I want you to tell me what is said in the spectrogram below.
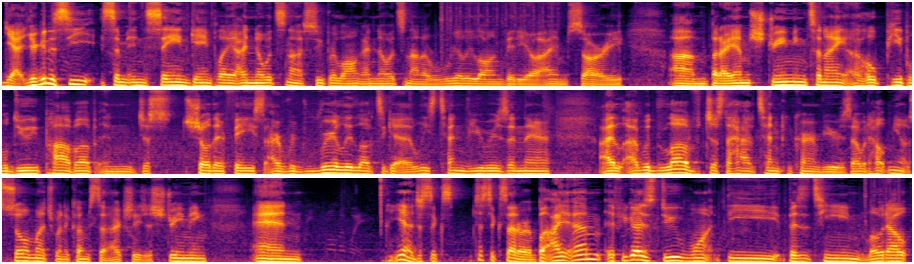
yeah, you're gonna see some insane gameplay. I know it's not super long. I know it's not a really long video. I am sorry, um, but I am streaming tonight. I hope people do pop up and just show their face. I would really love to get at least 10 viewers in there. I, I would love just to have 10 concurrent viewers. That would help me out so much when it comes to actually just streaming and yeah, just just etc. But I am if you guys do want the Byzantine loadout,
